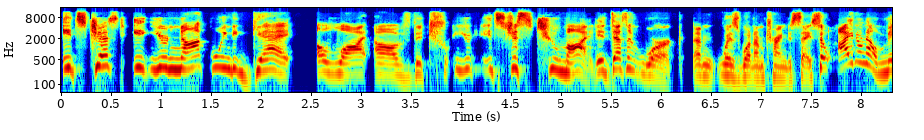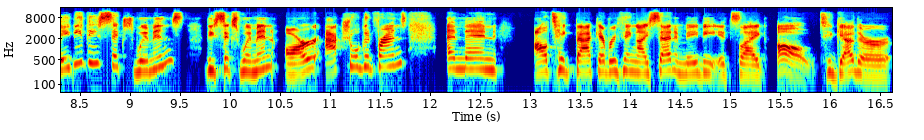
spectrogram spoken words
it's just it, you're not going to get a lot of the tr- you're, it's just too much it doesn't work um, was what i'm trying to say so i don't know maybe these six women's these six women are actual good friends and then i'll take back everything i said and maybe it's like oh together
